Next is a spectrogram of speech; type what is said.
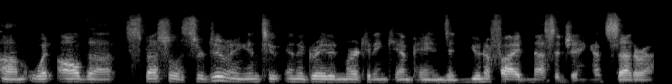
um, what all the specialists are doing into integrated marketing campaigns and unified messaging, et cetera.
